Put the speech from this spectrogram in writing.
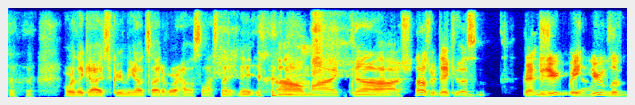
or the guy screaming outside of our house last night, Nate. oh my gosh. That was ridiculous. Grant, did you wait, Yeah. you live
